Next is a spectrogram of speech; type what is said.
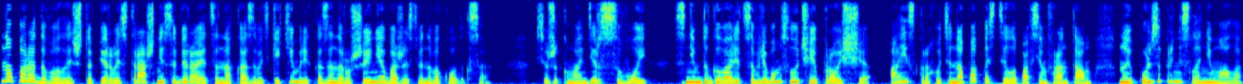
но порадовалась, что первый страж не собирается наказывать Кикимрика за нарушение Божественного кодекса. Все же командир свой, с ним договориться в любом случае проще, а искра хоть и напакостила по всем фронтам, но и пользы принесла немало.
